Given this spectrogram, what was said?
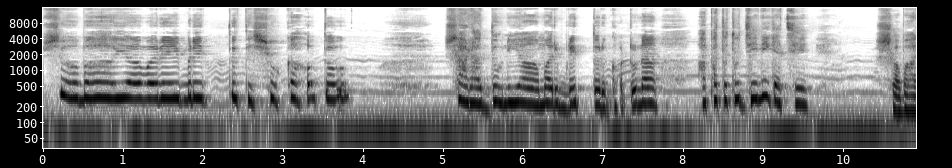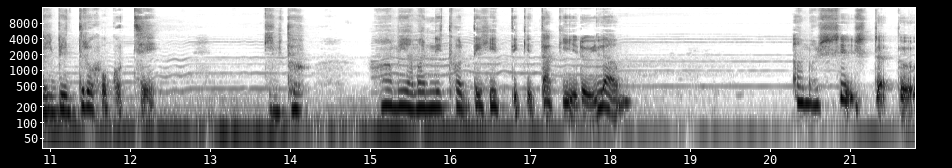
সবাই আমার এই মৃত্যুতে শোকাহত। সারা দুনিয়া আমার মৃত্যুর ঘটনা আপাতত জেনে গেছে। সবাই বিদ্রোহ করছে। কিন্তু আমি আমার নিথর দেহের দিকে তাকিয়ে রইলাম। আমার শেষটা তো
